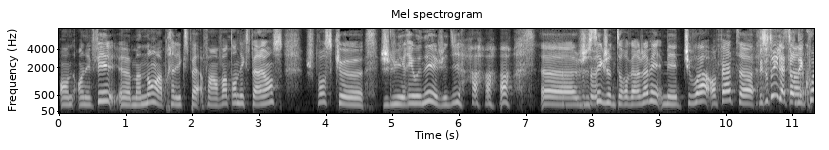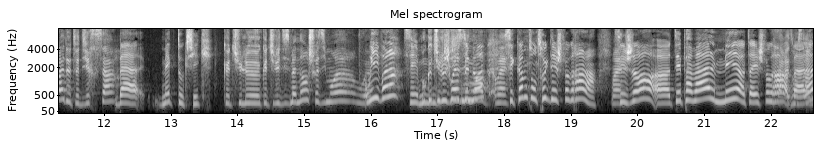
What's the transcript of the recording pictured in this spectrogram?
En, en effet, maintenant, après l'expé- enfin 20 ans d'expérience, je pense que je lui ai rayonné et je lui ai dit, ha ha ha, euh, je sais que je ne te reverrai jamais. Mais tu vois, en fait, euh, Mais surtout, il attendait ça- quoi de te dire ça? Bah, mec toxique. Que tu le, que tu lui dises maintenant, choisis-moi. ou- Oui, voilà. C'est Ou que tu le dises maintenant. Ouais. C'est comme ton truc des cheveux gras là. Ouais. C'est genre, euh, t'es pas mal, mais euh, t'as les cheveux gras. raison, bah là,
